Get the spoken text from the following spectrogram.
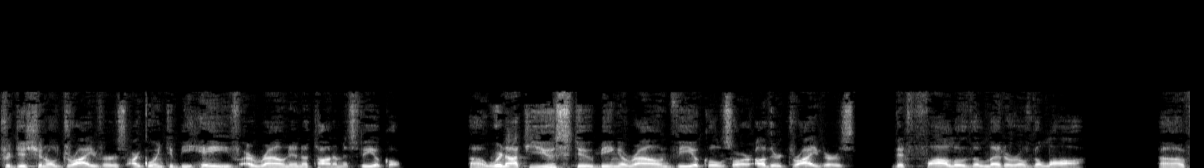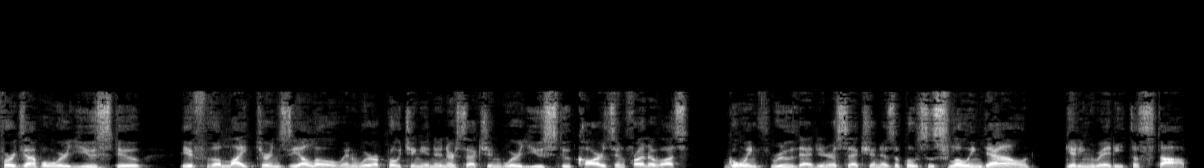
traditional drivers are going to behave around an autonomous vehicle. Uh, we're not used to being around vehicles or other drivers that follow the letter of the law. Uh, for example, we're used to if the light turns yellow and we're approaching an intersection, we're used to cars in front of us going through that intersection as opposed to slowing down, getting ready to stop.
